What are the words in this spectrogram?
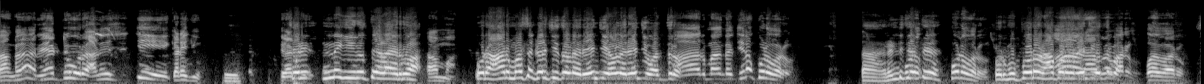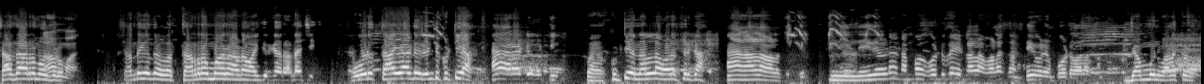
வாங்கலாம். ரேட்டு ஒரு அனுசரிச்சு கிடைக்கும். சரி இன்னைக்கு இருபத்தி ஏழாயிரம் ரூபா. ஆமா. ஒரு ஆறு மாசம் கழிச்சு இதோட ரேஞ்ச் எவ்வளவு ரேஞ்ச் வந்துரும்? ஆறு மாதம் கழிச்சுனா கூட வரும். ரெண்டு சேர்த்து கூட வரும். ஒரு முப்பது ரூபா நாற்பது ரூபா ரேஞ்ச் வரும், வரும். சாதாரணமா வந்துரும். நல்ல தரமான ஆடை வாங்கியிருக்காரு அண்ணாச்சி. ஒரு தாயாடு ரெண்டு குட்டியா? ஆ ரெண்டு குட்டி. குட்டியை நல்லா வளர்த்துருக்கா? ஆ நல்லா வளர்த்துருக்கு. நீ இதை விட நம்ம கொண்டு போய் நல்லா வளர்க்கணும். தீவிரம் போட்டு வளர்க்கணும். ஜம்முன்னு வளர்க்கணும்.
